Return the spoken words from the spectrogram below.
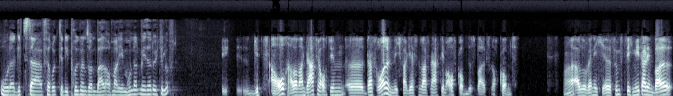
oder gibt es da Verrückte, die prügeln so einen Ball auch mal eben 100 Meter durch die Luft? Gibt's auch, aber man darf ja auch den, äh, das Rollen nicht vergessen, was nach dem Aufkommen des Balls noch kommt. Ja, also wenn ich äh, 50 Meter den Ball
